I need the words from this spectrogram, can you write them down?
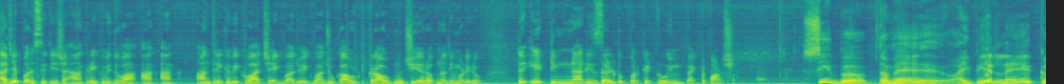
આ જે પરિસ્થિતિ છે આંતરિક વિધવા આંતરિક વિખવાદ છે એક બાજુ એક બાજુ ક્રાઉડ ક્રાઉડનું ચીયરઅપ નથી મળી રહ્યું. તો એ ટીમના રિઝલ્ટ ઉપર કેટલું ઇમ્પેક્ટ પાડશે સી તમે આઈપીએલને એક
